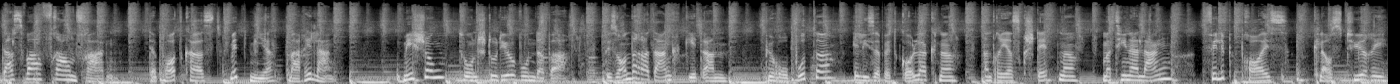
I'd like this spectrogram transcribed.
Das war Frauenfragen, der Podcast mit mir, Marie Lang. Mischung Tonstudio Wunderbar. Besonderer Dank geht an Büro Butter, Elisabeth Gollackner, Andreas Gstettner, Martina Lang, Philipp Preuß, Klaus Thüry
